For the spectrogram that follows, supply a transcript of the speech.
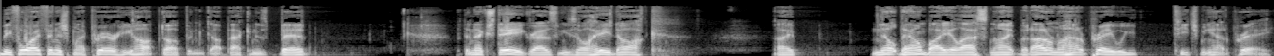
before I finished my prayer, he hopped up and got back in his bed. But the next day, he grabs me. He's all, "Hey, Doc, I knelt down by you last night, but I don't know how to pray. Will you teach me how to pray?"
